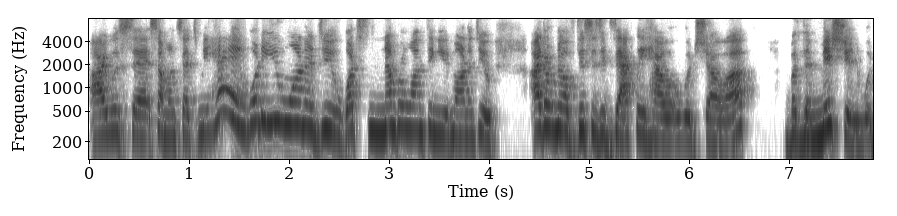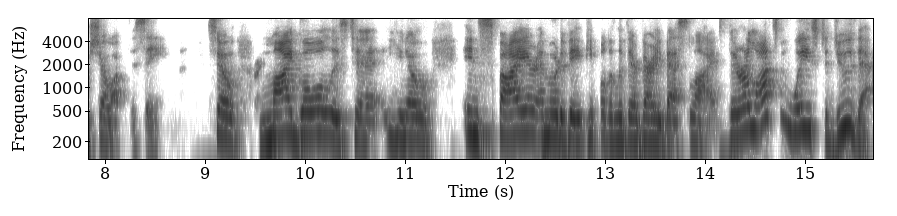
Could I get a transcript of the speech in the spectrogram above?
i was said someone said to me hey what do you want to do? What's number one thing you'd want to do? I don't know if this is exactly how it would show up but the mission would show up the same so my goal is to, you know, inspire and motivate people to live their very best lives. There are lots of ways to do that.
